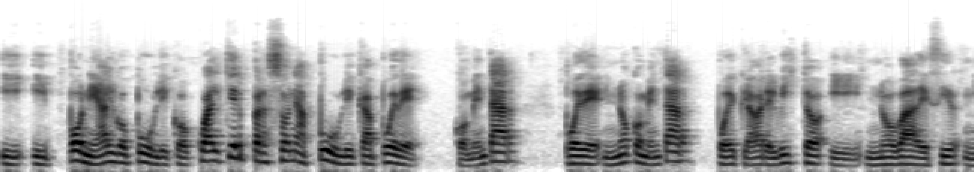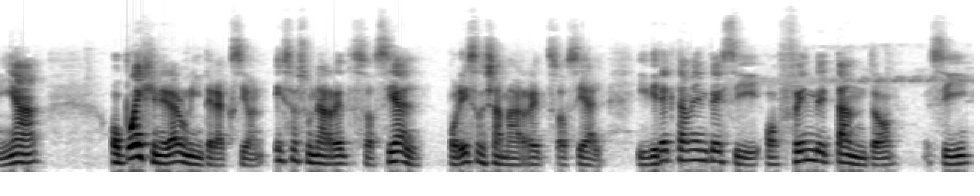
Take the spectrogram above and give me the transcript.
y, y pone algo público, cualquier persona pública puede comentar, puede no comentar, puede clavar el visto y no va a decir ni A, o puede generar una interacción. Eso es una red social, por eso se llama red social. Y directamente si ofende tanto, ¿sí?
